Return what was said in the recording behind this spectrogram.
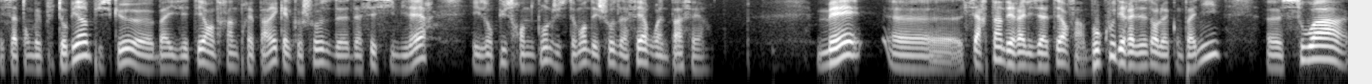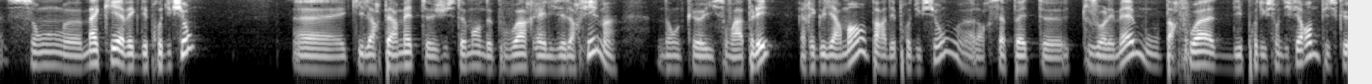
Et ça tombait plutôt bien, puisque bah, ils étaient en train de préparer quelque chose d'assez similaire. Et ils ont pu se rendre compte, justement, des choses à faire ou à ne pas faire. Mais certains des réalisateurs, enfin beaucoup des réalisateurs de la compagnie, soit sont maqués avec des productions qui leur permettent justement de pouvoir réaliser leurs films, donc euh, ils sont appelés régulièrement par des productions. Alors ça peut être euh, toujours les mêmes ou parfois des productions différentes, puisque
